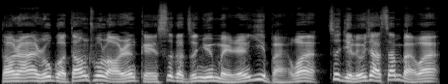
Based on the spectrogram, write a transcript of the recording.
当然，如果当初老人给四个子女每人一百万，自己留下三百万，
